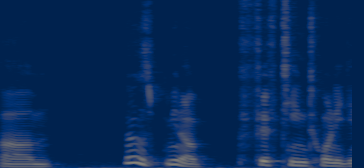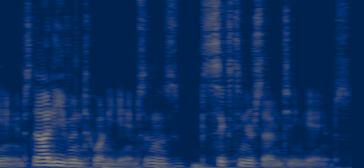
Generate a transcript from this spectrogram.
Um, that was, you know, 15, 20 games, not even 20 games. It was 16 or 17 games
